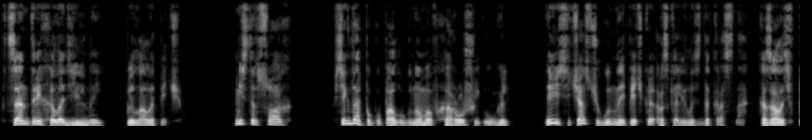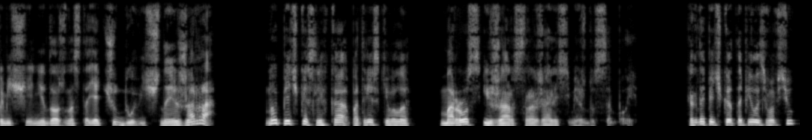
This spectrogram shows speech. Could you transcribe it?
В центре холодильной пылала печь. Мистер Суах всегда покупал у гномов хороший уголь и сейчас чугунная печка раскалилась до красна. Казалось, в помещении должна стоять чудовищная жара. Но печка слегка потрескивала, мороз и жар сражались между собой. Когда печка топилась вовсю,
